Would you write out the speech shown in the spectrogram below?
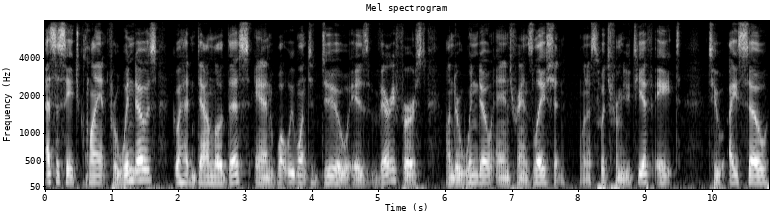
SSH client for Windows. Go ahead and download this. And what we want to do is very first, under Window and Translation, we want to switch from UTF-8 to ISO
